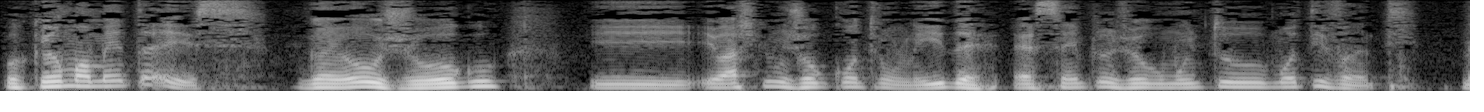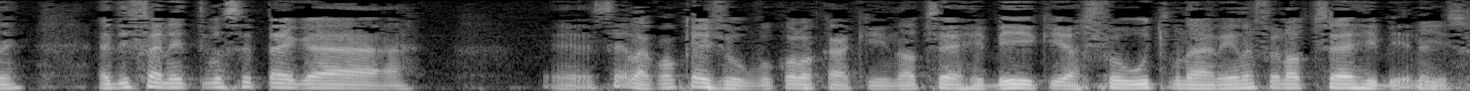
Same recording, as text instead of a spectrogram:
porque o momento é esse. Ganhou o jogo e eu acho que um jogo contra um líder é sempre um jogo muito motivante, né? É diferente de você pegar, é, sei lá, qualquer jogo, vou colocar aqui, Náutico CRB, que acho que foi o último na arena, foi Náutico CRB, né? Isso.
